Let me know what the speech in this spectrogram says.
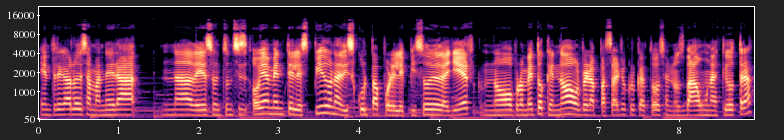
entregarlo de esa manera, nada de eso. Entonces, obviamente les pido una disculpa por el episodio de ayer. No prometo que no va a volver a pasar. Yo creo que a todos se nos va una que otra.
